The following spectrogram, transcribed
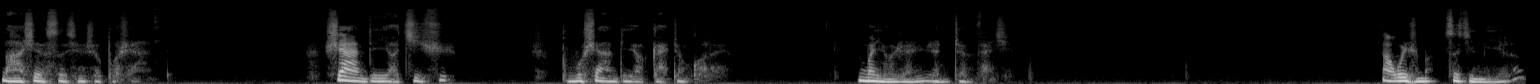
哪些事情是不善的？善的要继续，不善的要改正过来。没有人认真反省，那为什么自己迷了？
